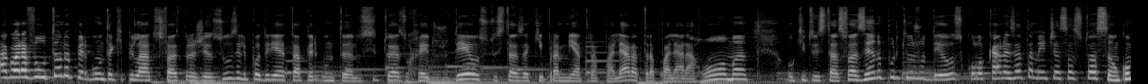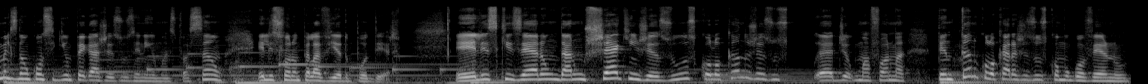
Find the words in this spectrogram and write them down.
Agora, voltando à pergunta que Pilatos faz para Jesus, ele poderia estar perguntando: se tu és o rei dos judeus, tu estás aqui para me atrapalhar, atrapalhar a Roma, o que tu estás fazendo? Porque os judeus colocaram exatamente essa situação. Como eles não conseguiam pegar Jesus em nenhuma situação, eles foram pela via do poder. Eles quiseram dar um cheque em Jesus, colocando Jesus é, de alguma forma, tentando colocar a Jesus como governo.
